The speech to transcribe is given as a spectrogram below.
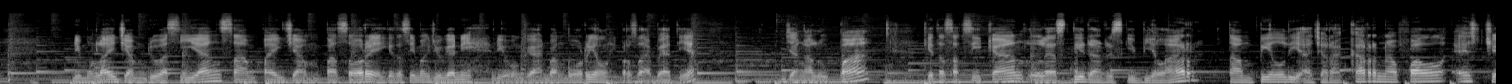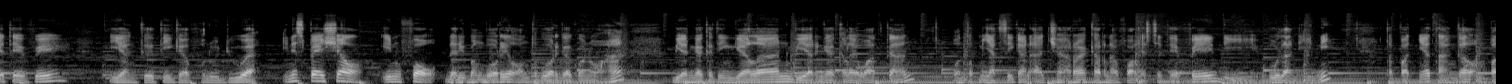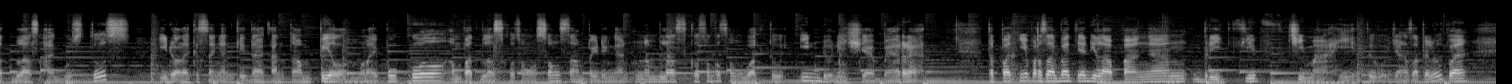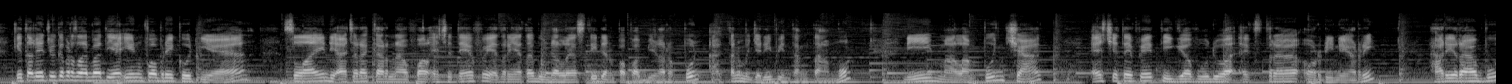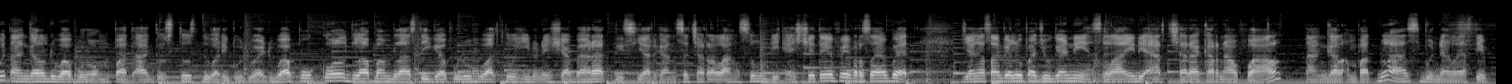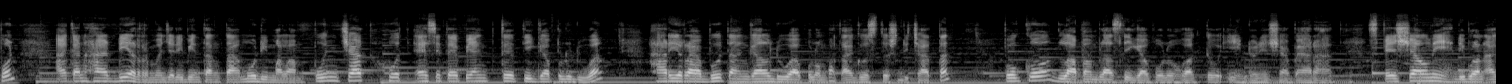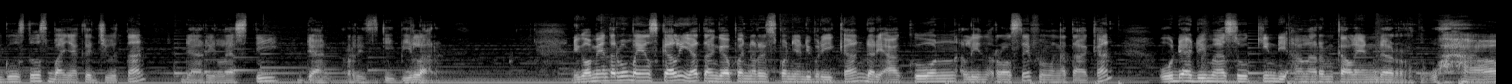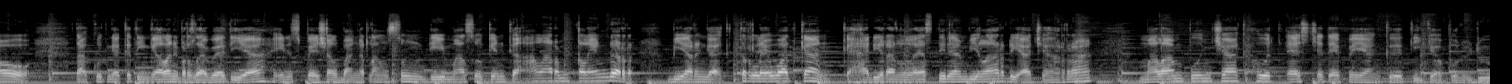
Dimulai jam 2 siang sampai jam 4 sore. Kita simak juga nih di unggahan Bang Boril nih persahabat ya. Jangan lupa kita saksikan Lesti dan Rizky Bilar tampil di acara Karnaval SCTV yang ke-32. Ini spesial info dari Bang Boril untuk warga Konoha, biar nggak ketinggalan, biar nggak kelewatkan untuk menyaksikan acara Karnaval SCTV di bulan ini. Tepatnya tanggal 14 Agustus, idola kesayangan kita akan tampil mulai pukul 14.00 sampai dengan 16.00 waktu Indonesia Barat. Tepatnya persahabat ya di lapangan Brigif Cimahi itu. Jangan sampai lupa. Kita lihat juga persahabat ya info berikutnya. Selain di acara Karnaval SCTV, ternyata Bunda Lesti dan Papa Bilar pun akan menjadi bintang tamu di malam puncak SCTV 32 Extraordinary Hari Rabu tanggal 24 Agustus 2022 pukul 18.30 waktu Indonesia Barat disiarkan secara langsung di SCTV persahabat. Jangan sampai lupa juga nih, selain di acara Karnaval, tanggal 14 Bunda Lesti pun akan hadir menjadi bintang tamu di malam puncak HUT SCTV yang ke-32 hari Rabu tanggal 24 Agustus dicatat pukul 18.30 waktu Indonesia Barat. Spesial nih, di bulan Agustus banyak kejutan dari Lesti dan Rizky Bilar. Di komentar pun banyak sekali ya tanggapan dan respon yang diberikan dari akun Lin Rosef mengatakan, Udah dimasukin di alarm kalender. Wow Takut nggak ketinggalan nih persahabat ya. Ini spesial banget langsung dimasukin ke alarm kalender Biar nggak terlewatkan kehadiran Lesti dan Bilar di acara Malam Puncak HUT SCTV yang ke-32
